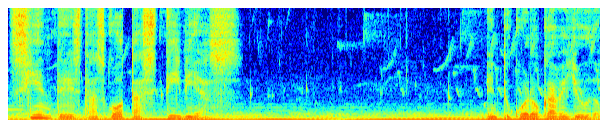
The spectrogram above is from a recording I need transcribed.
Siente estas gotas tibias en tu cuero cabelludo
